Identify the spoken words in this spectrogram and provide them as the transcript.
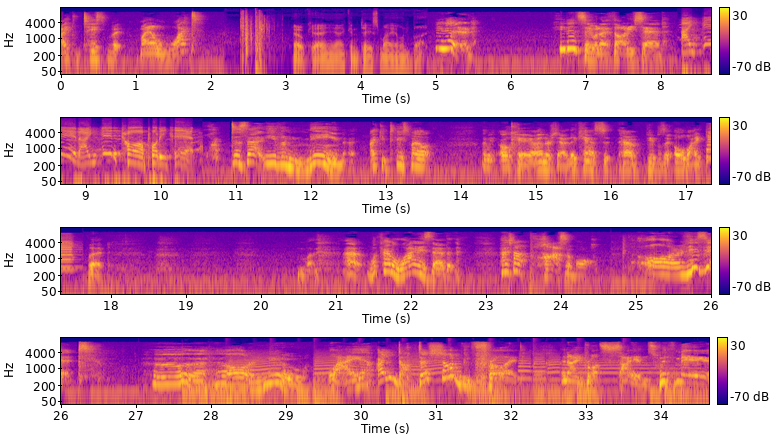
I can taste my, my own what? Okay, I can taste my own butt. He did. He did say what I thought he said. I did, I did, Tall Putty Cat. What does that even mean? I, I can taste my own. I mean, okay, I understand. They can't sit, have people say, "Oh my," but what, uh, what kind of line is that? that? That's not possible. Or is it? Who the hell are you? Why, I'm Dr. Schadenfreude, and I brought science with me.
